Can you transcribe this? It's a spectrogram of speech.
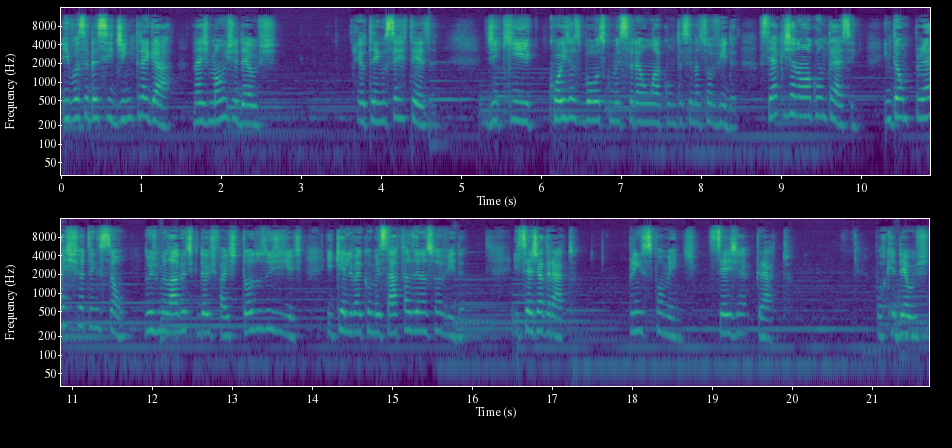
e você decide entregar nas mãos de Deus, eu tenho certeza de que coisas boas começarão a acontecer na sua vida, se é que já não acontecem. Então preste atenção nos milagres que Deus faz todos os dias e que Ele vai começar a fazer na sua vida. E seja grato, principalmente, seja grato. Porque Deus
